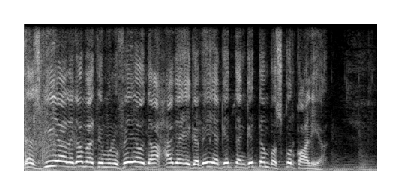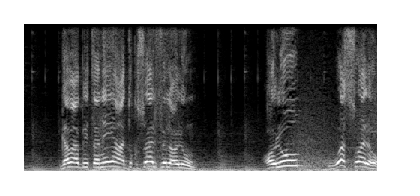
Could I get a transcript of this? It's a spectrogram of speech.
تشجيع لجامعة المنوفية وده حاجة إيجابية جدا جدا بشكركم عليها. جامعة بريطانية عندكم سؤال في العلوم. علوم والسؤال هو.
